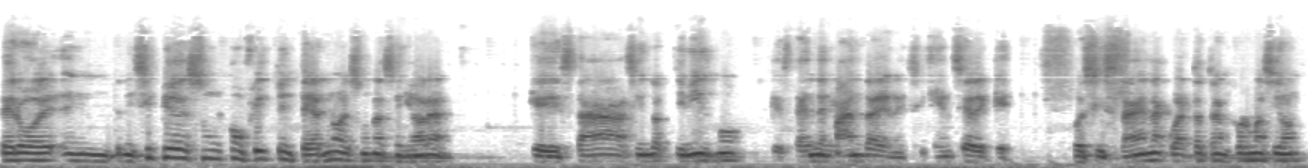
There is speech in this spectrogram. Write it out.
Pero en principio es un conflicto interno, es una señora que está haciendo activismo, que está en demanda, en exigencia de que, pues si está en la cuarta transformación,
